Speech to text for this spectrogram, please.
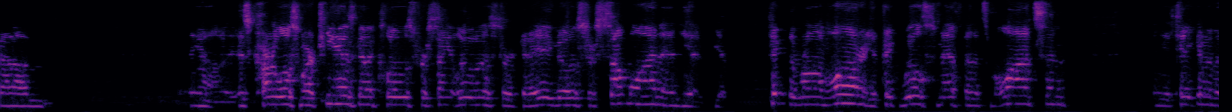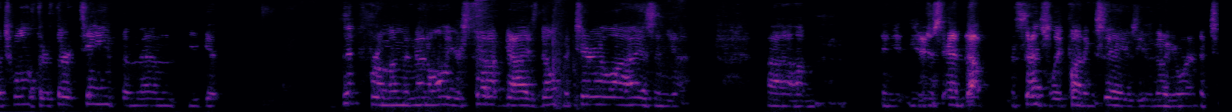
um, you know, is Carlos Martinez going to close for St. Louis or Gallegos or someone, and you, you pick the wrong one, or you pick Will Smith and it's Melancon, and you take him in the 12th or 13th, and then you get zip from them, and then all your setup guys don't materialize, and you um, and you, you just end up essentially punting saves, even though you weren't int-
